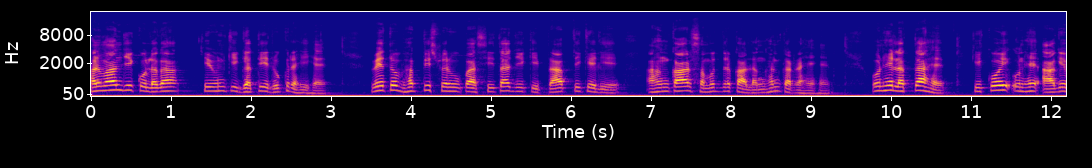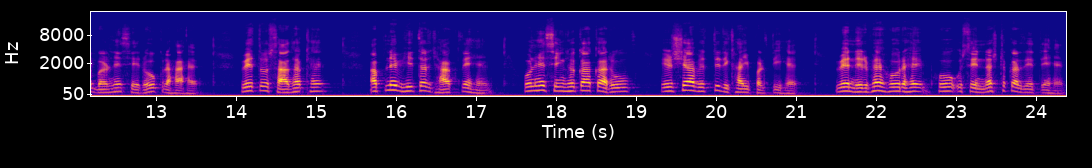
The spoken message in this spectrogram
हनुमान जी को लगा कि उनकी गति रुक रही है। वे तो भक्ति स्वरूपा सीता जी की प्राप्ति के लिए अहंकार समुद्र का लंघन कर रहे हैं। उन्हें लगता है कि कोई उन्हें आगे बढ़ने से रोक रहा है। वे तो साधक हैं, अपने भीतर झांकते हैं। उन्हें सिंहका का रूप ईर्ष्यावृत्ति दिखाई पड़ती है। वे निर्भय हो रहे, हो उसे नष्ट कर देते हैं।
